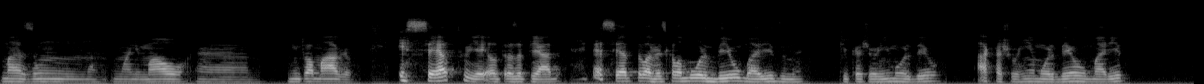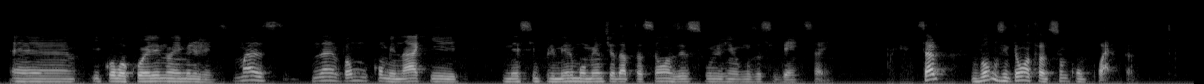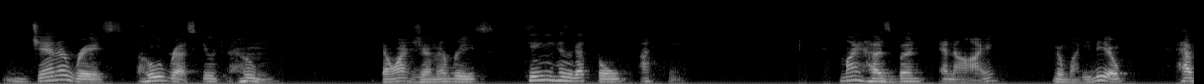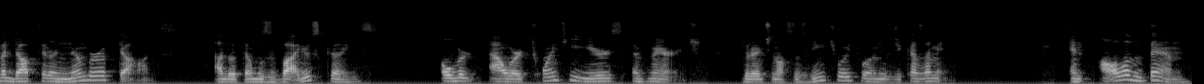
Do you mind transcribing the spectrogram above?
mas um, um animal é, muito amável. Exceto, e aí ela traz a piada, exceto pela vez que ela mordeu o marido, né? Que o cachorrinho mordeu, a cachorrinha mordeu o marido é, e colocou ele na emergência. Mas, né, vamos combinar que nesse primeiro momento de adaptação, às vezes surgem alguns acidentes aí. Certo? Vamos então à tradução completa. Jenna Reese, who rescued whom? Então, a Jenna Reese quem resgatou a quem. My husband and I, meu marido e eu, have adopted a number of dogs. Adotamos vários cães over our 20 years of marriage, durante nossos 28 anos de casamento. And all of them,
